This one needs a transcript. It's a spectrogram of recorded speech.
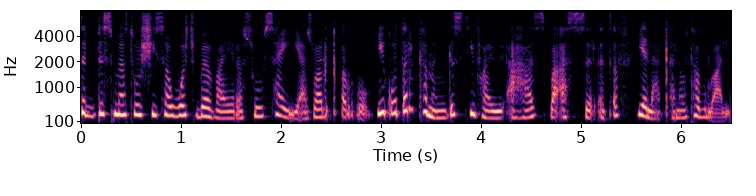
600 ሺህ ሰዎች በቫይረሱ ሳይያዙ አልቀሩም። ይህ ቁጥር ከመንግስት ይፋዊ አሃዝ በአስር እጥፍ የላቀ ነው ተብሏል።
